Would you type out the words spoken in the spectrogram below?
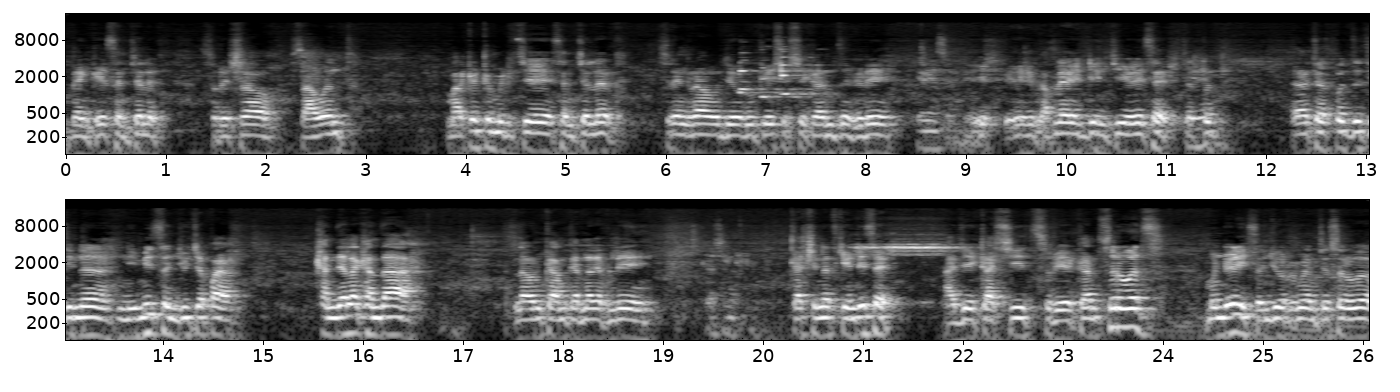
बँकेचे संचालक सुरेशराव सावंत मार्केट कमिटीचे संचालक श्रीरंगराव देवरुके शशिकांत झगडे आपल्या ढेंची येळे साहेब. त्याच पद- त्याच पद्धतीनं नेहमीच संजूच्या पा खांद्याला खांदा लावून काम करणारे आपले काशीनाथ केंडे साहेब अजय काशीत सूर्यकांत सर्वच मंडळी संजू वर्मे आमचे सर्व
